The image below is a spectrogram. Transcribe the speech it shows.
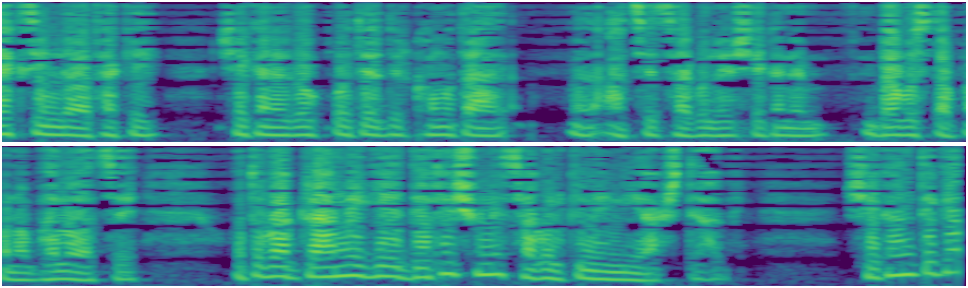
ভ্যাকসিন দেওয়া থাকে, সেখানে রোগ প্রতিরোধের ক্ষমতা আছে ছাগলের, সেখানে ব্যবস্থাপনা ভালো আছে, অথবা গ্রামে গিয়ে দেখে শুনে ছাগল কিনে নিয়ে আসতে হবে। সেখান থেকে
